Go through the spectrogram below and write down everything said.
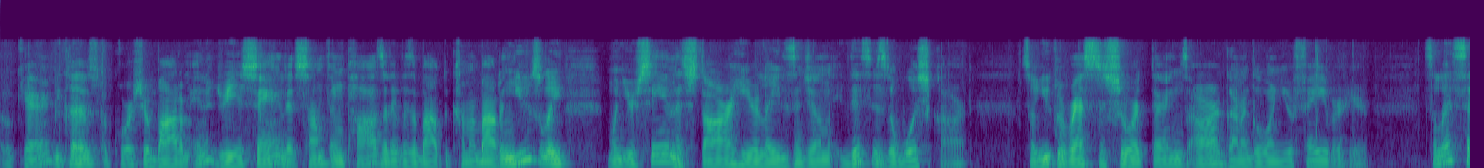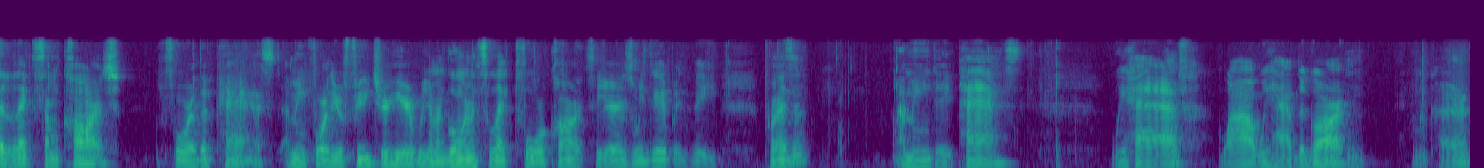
Okay? Because, of course, your bottom energy is saying that something positive is about to come about. And usually, when you're seeing the star here, ladies and gentlemen, this is the wish card. So you can rest assured things are going to go in your favor here. So let's select some cards for the past. I mean, for your future here, we're going to go in and select four cards here as we did with the present. I mean, the past. We have, wow, we have the garden. Okay.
